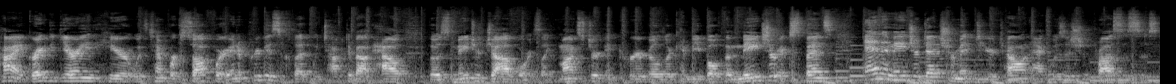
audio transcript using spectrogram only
Hi, Gregg Dourgarian here with TempWorks Software. In a previous clip, we talked about how those major job boards like Monster and CareerBuilder can be both a major expense and a major detriment to your talent acquisition processes.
